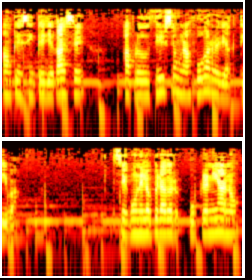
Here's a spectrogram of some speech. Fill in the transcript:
aunque sin que llegase a producirse una fuga radiactiva. Según el operador ucraniano,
